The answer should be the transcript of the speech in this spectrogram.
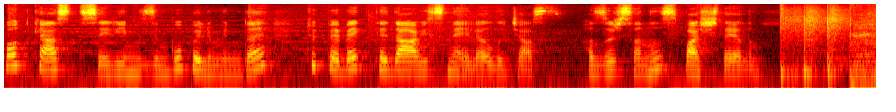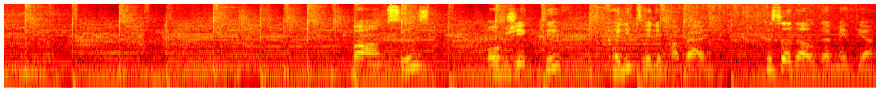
Podcast serimizin bu bölümünde tüp bebek tedavisini ele alacağız. Hazırsanız başlayalım. Bağımsız, objektif, kaliteli haber. Kısa Dalga Medya.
